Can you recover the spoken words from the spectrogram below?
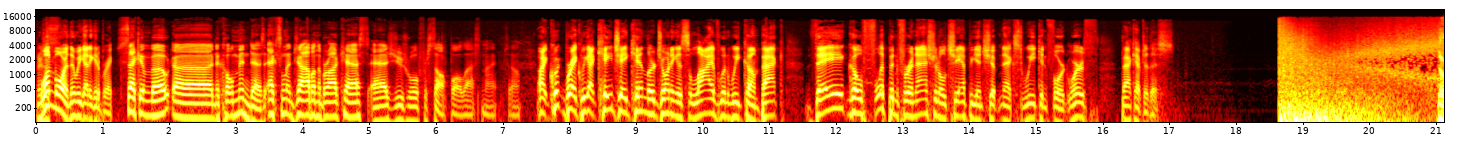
There's One more, and then we got to get a break. Second vote, uh, Nicole Mendez. Excellent job on the broadcast, as usual, for softball last night. So All right, quick break. We got KJ Kindler joining us live when we come back. They go flipping for a national championship next week in Fort Worth. Back after this. The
